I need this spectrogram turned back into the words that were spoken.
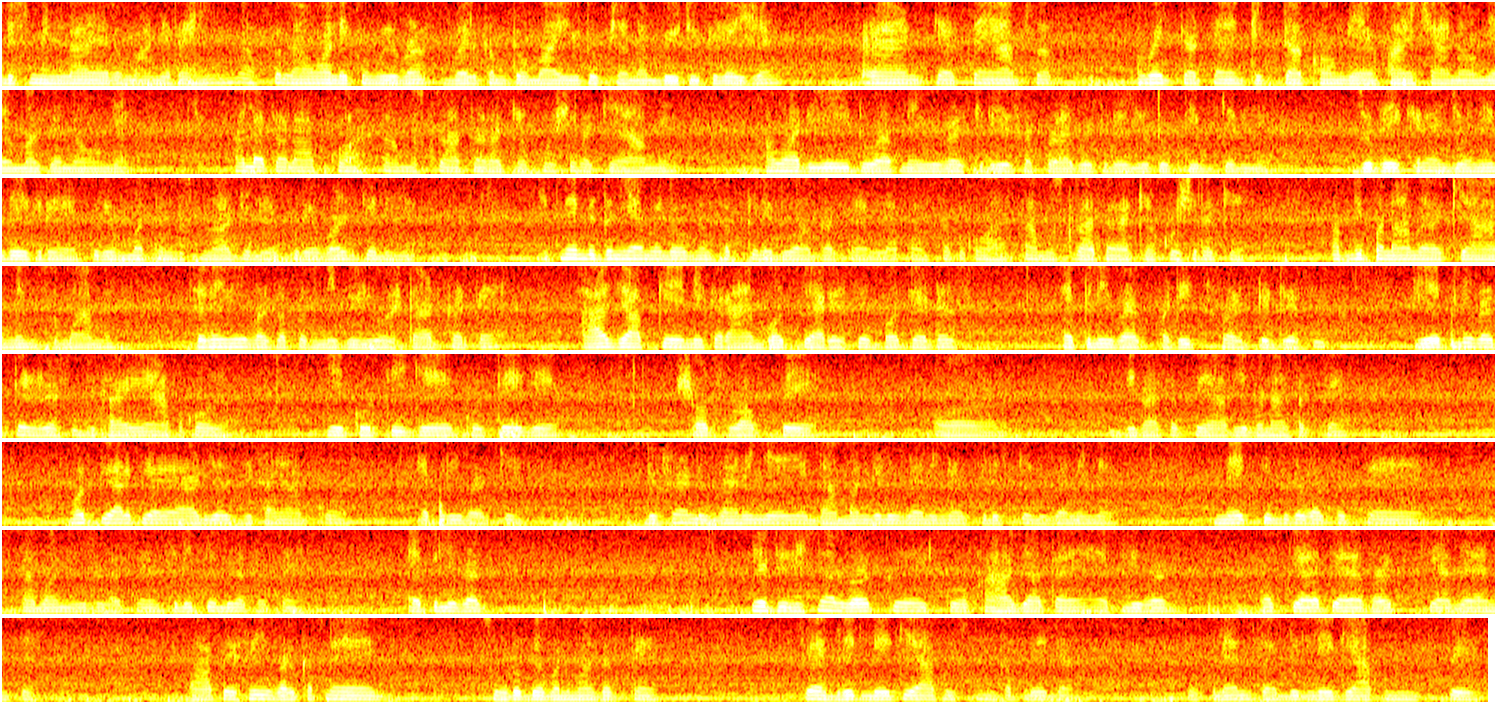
बिसमीम अल्लाम viewers welcome to my YouTube channel beauty creation. Friend, कैसे हैं आप सब? उम्मीद करते हैं ठीक ठाक होंगे फाइन शाइन होंगे, मज़े में होंगे। अल्लाह ताला आपको हंसता, मुस्कुराता रखे, खुश रखे, आमीन। हमारी यही दुआ अपने व्यूवर्स के लिए, सब्सक्राइबर के लिए, यूट्यूब टीम के लिए। जो देख रहे हैं, जो नहीं देख रहे हैं, पूरी उम्मत बिस्मिल्लाह के लिए, पूरे वर्ल्ड के लिए। जितने भी दुनिया में लोग हैं सबके लिए दुआ करते हैं, अल्लाह पाक सबको हंसता, मुस्कुराता रखे, खुश रखे। अपनी पनाह में रखे, आमिन सुमामिन चलें भी बस अपनी वीडियो स्टार्ट करते हैं। आज आपके लेकर आए बहुत प्यारे से, बहुत latest applique work patch work के ड्रेसेस ये एपली वर्क के ड्रेस दिखाए हैं आपको। ये कुर्ती के, कुर्ते के शॉर्ट फ्रॉक पे, और दिखा सकते हैं, आप ये बना सकते हैं। बहुत प्यारे प्यारे आइडियाज़ दिखाए हैं आपको एपली वर्क के। डिफरेंट डिज़ाइनिंग है, ये दामन की डिज़ाइनिंग है स्लिप की डिज़ाइनिंग है। नेक पे भी कर सकते हैं दामन भी कर सकते हैं, स्लीप पे भी कर सकते हैं एपली वर्क ये ट्रेडिशनल वर्क इसको कहा जाता है एपली वर्क बहुत प्यारा प्यारा वर्क किया गया इन पर आप ऐसे ही वर्क अपने सूटों पे बनवा सकते हैं। फैब्रिक लेके आप इस कपड़े का तो प्लेन फैब्रिक लेके आप उन पर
